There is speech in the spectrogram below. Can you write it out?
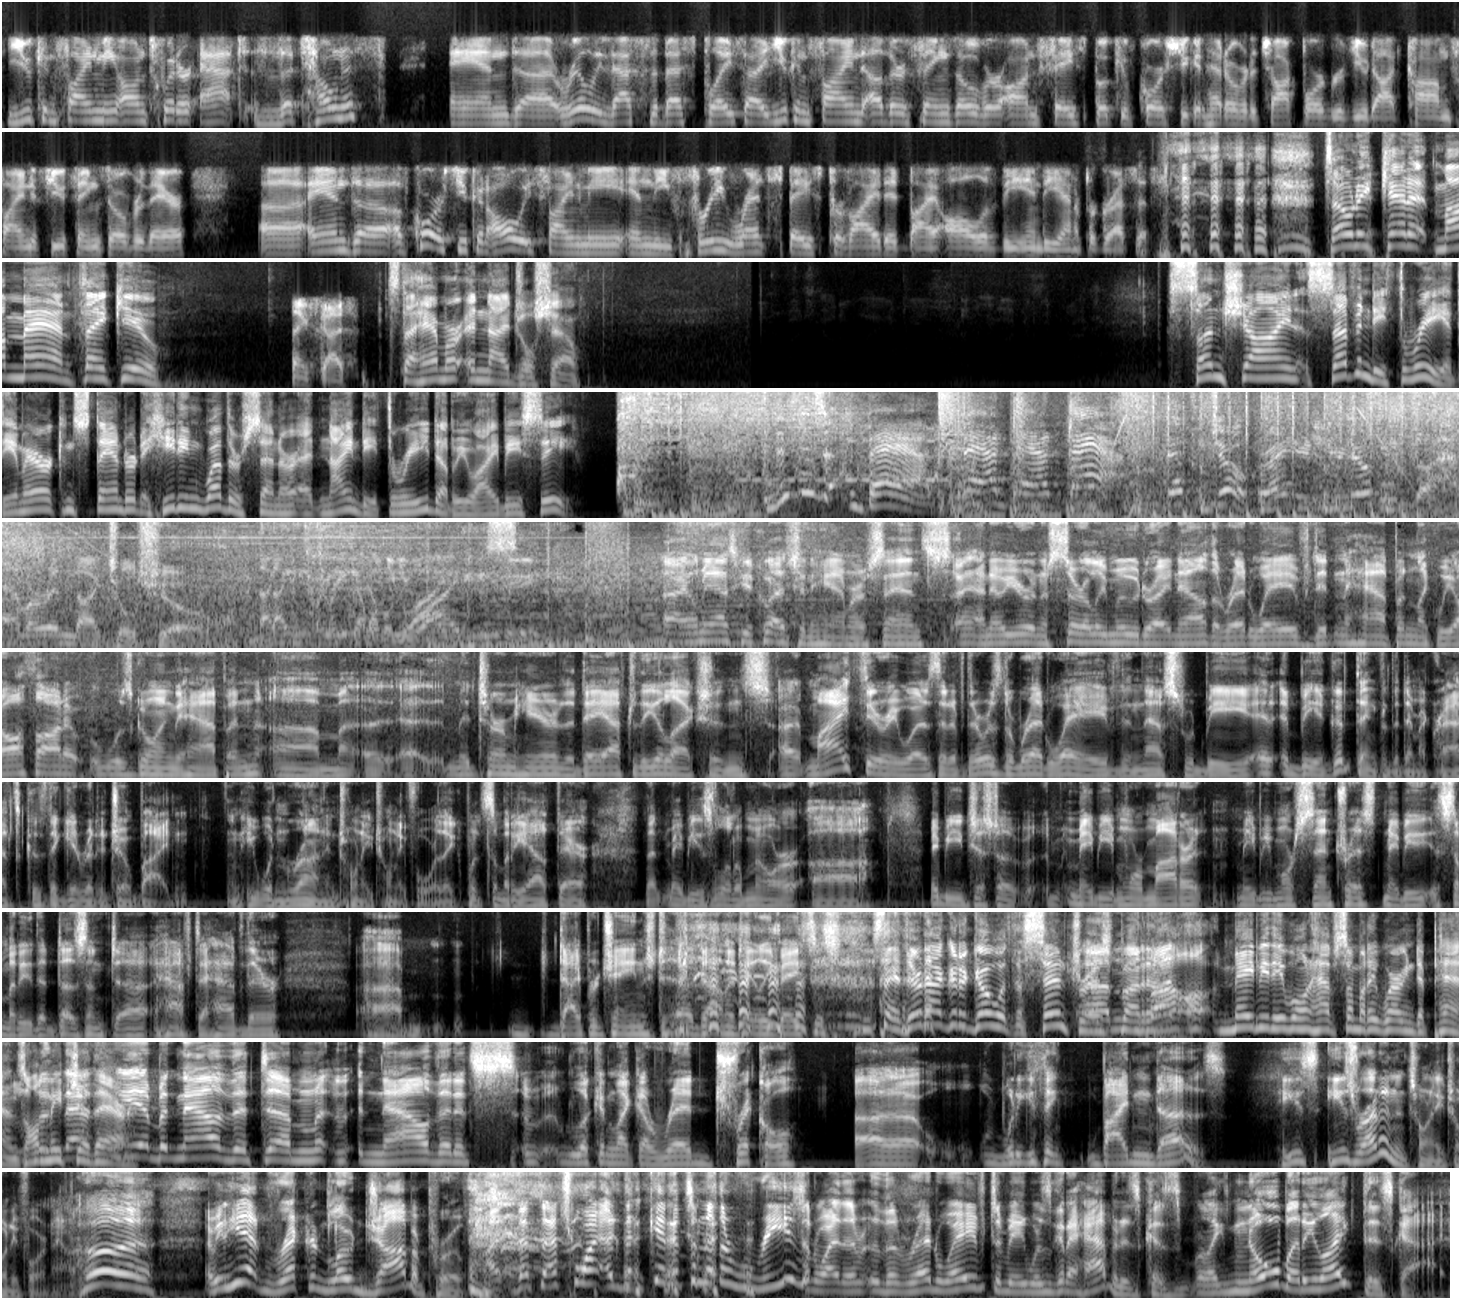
You can find me on Twitter at the Tonus. And uh, really, that's the best place. Uh, you can find other things over on Facebook. Of course, you can head over to chalkboardreview.com, find a few things over there. Uh, and uh, of course, you can always find me in the free rent space provided by all of the Indiana Progressives. Tony Kinnett, my man, thank you. Thanks, guys. It's the Hammer and Nigel Show. Sunshine 73 at the American Standard Heating Weather Center at 93 WIBC. This is bad, bad, bad, bad. That's a joke, right? The Hammer and Nigel Show, 93 WIBC. All right, let me ask you a question, Hammer. Since I know you're in a surly mood right now, the red wave didn't happen like we all thought it was going to happen. Um, uh, uh, midterm here, the day after the elections. Uh, my theory was that if there was the red wave, then this would be it'd be a good thing for the Democrats because they get rid of Joe Biden and he wouldn't run in 2024. They could put somebody out there that maybe is a little more, uh, maybe just a maybe more moderate, maybe more centrist, maybe somebody that doesn't uh, have to have their um, diaper changed uh, on a daily basis. Say they're not going to go with the centrist, um, but, but maybe they won't have somebody wearing Depends. I'll meet that, you there. Yeah, but now that um, now that it's looking like a red trickle, uh, what do you think Biden does? He's he's running in 2024 now. Uh, I mean, he had record low job approval. I, that, that's why again, that's another reason why the the red wave to me was going to happen is because like nobody liked this guy.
